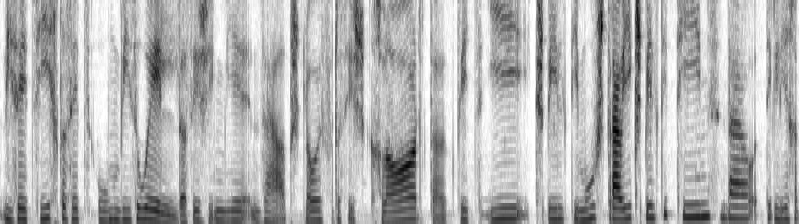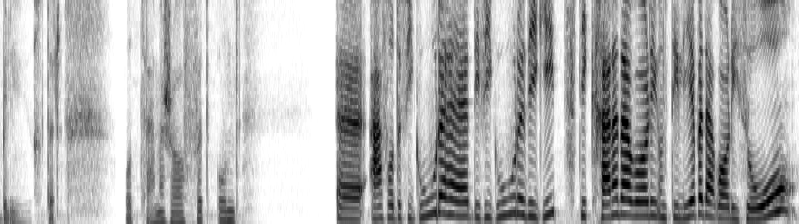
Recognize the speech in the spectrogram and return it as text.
wie setze ich das jetzt um visuell. Das ist irgendwie ein Selbstläufer, das ist klar. Da gibt es eingespielte Muster, auch eingespielte Teams sind auch die gleichen Beleuchter, die zusammenarbeiten. Und äh, auch von den Figuren her, die Figuren, die gibt es, die kennen auch alle und die lieben auch alle so.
